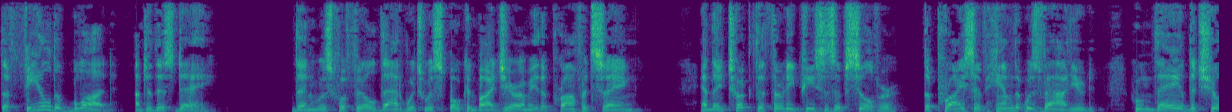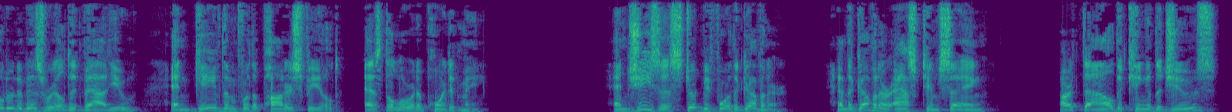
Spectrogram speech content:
the field of blood unto this day. Then was fulfilled that which was spoken by Jeremy the prophet, saying, And they took the thirty pieces of silver, the price of him that was valued, whom they of the children of Israel did value, and gave them for the potter's field, as the Lord appointed me. And Jesus stood before the governor, and the governor asked him, saying, Art thou the king of the Jews?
